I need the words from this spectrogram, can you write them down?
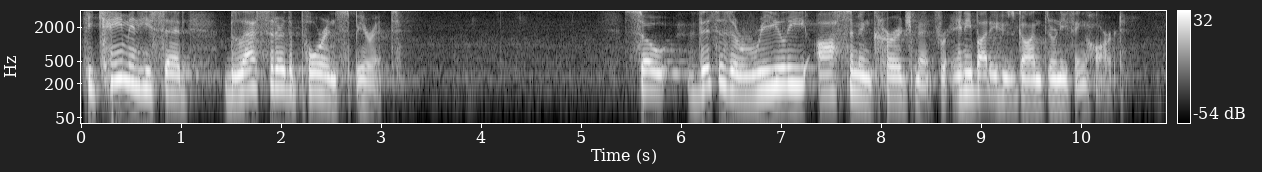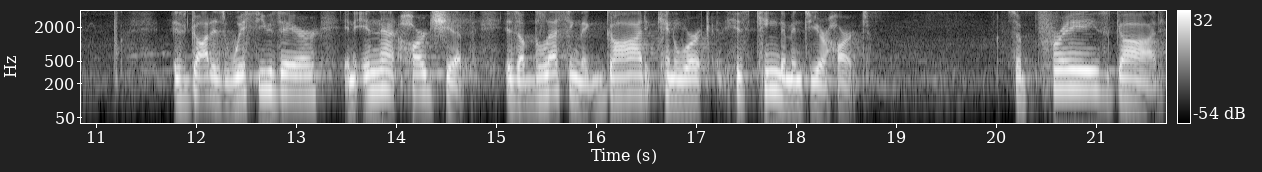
He came and he said, Blessed are the poor in spirit. So, this is a really awesome encouragement for anybody who's gone through anything hard is God is with you there. And in that hardship is a blessing that God can work his kingdom into your heart. So praise God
